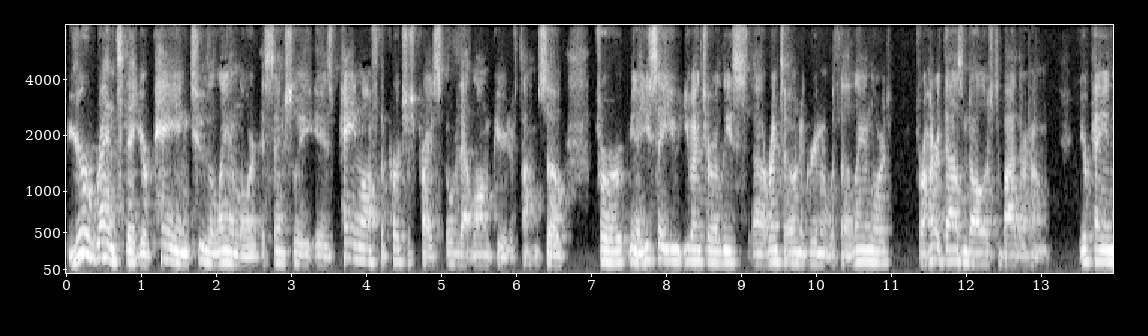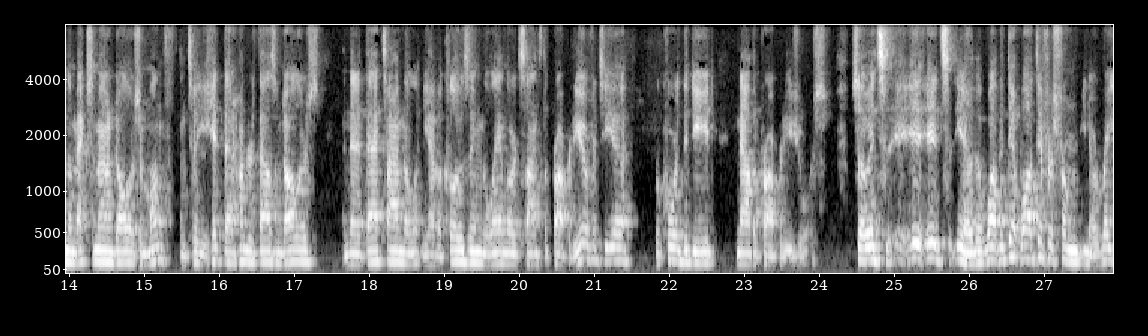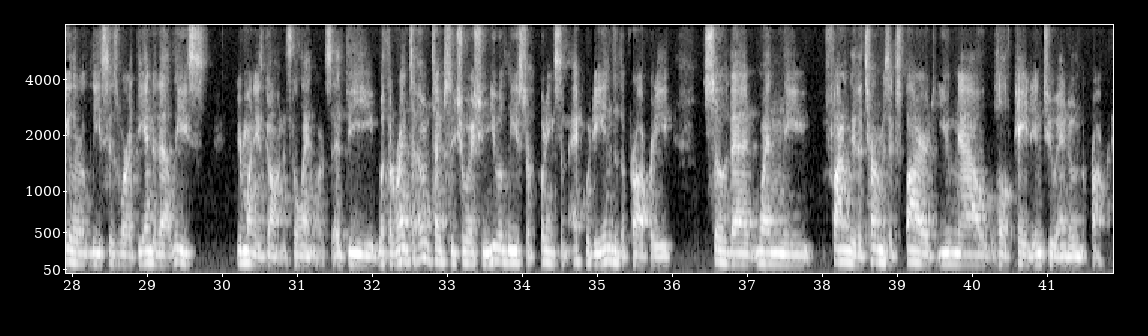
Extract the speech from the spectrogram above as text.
your rent that you're paying to the landlord essentially is paying off the purchase price over that long period of time. So, for you know, you say you you enter a lease uh, rent to own agreement with a landlord for hundred thousand dollars to buy their home. You're paying them X amount of dollars a month until you hit that hundred thousand dollars, and then at that time, the, you have a closing. The landlord signs the property over to you record the deed. Now the property is yours. So it's it, it's you know the while the while it differs from you know regular leases where at the end of that lease your money is gone. It's the landlord's. At the with a rent to own type situation, you at least are putting some equity into the property so that when the finally the term is expired, you now will have paid into and own the property.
